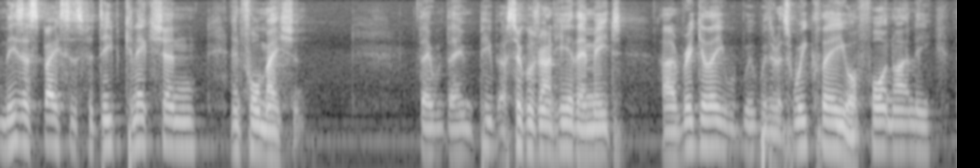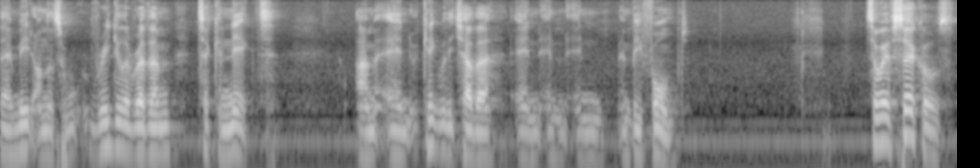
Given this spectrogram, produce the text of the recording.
and these are spaces for deep connection and formation. They, they, people, circles around here, they meet uh, regularly, whether it's weekly or fortnightly. They meet on this regular rhythm to connect um, and connect with each other and, and, and, and be formed. So we have circles.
